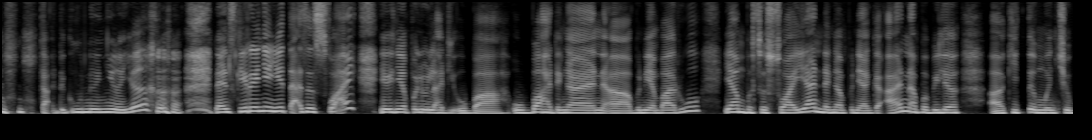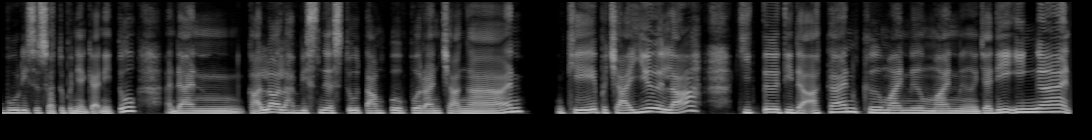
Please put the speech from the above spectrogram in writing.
tak ada gunanya ya. Dan sekiranya ia tak sesuai ianya perlulah diubah. Ubah dengan uh, benda yang baru yang bersesuaian dengan perniagaan apabila uh, kita mencuburi sesuatu perniagaan itu dan kalaulah bisnes tu tanpa perancangan Okey, percayalah kita tidak akan ke mana-mana. Jadi ingat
